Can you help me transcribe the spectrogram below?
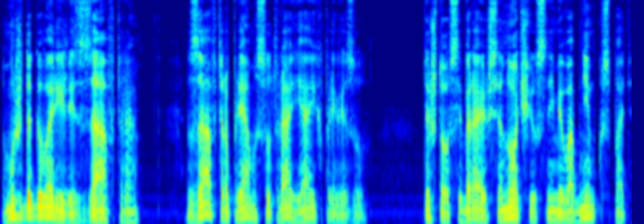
Но мы же договорились завтра. Завтра прямо с утра я их привезу. Ты что, собираешься ночью с ними в обнимку спать?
